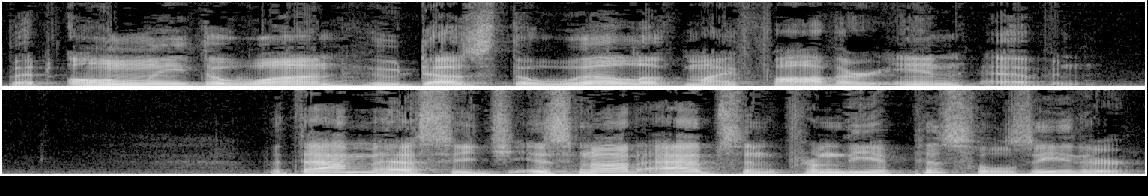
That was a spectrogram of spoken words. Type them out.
but only the one who does the will of my Father in heaven. But that message is not absent from the epistles either.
